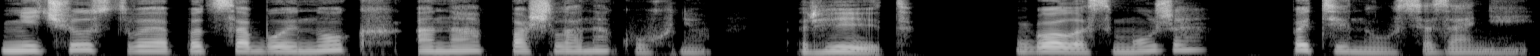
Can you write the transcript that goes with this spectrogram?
Не чувствуя под собой ног, она пошла на кухню. «Рит!» Голос мужа потянулся за ней.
